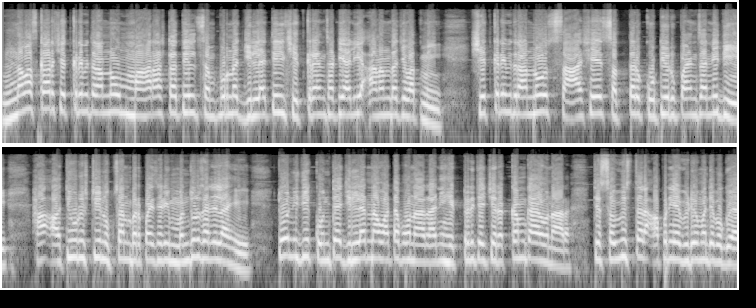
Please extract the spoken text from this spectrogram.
नमस्कार शेतकरी मित्रांनो महाराष्ट्रातील संपूर्ण जिल्ह्यातील शेतकऱ्यांसाठी आली आनंदाची बातमी. शेतकरी मित्रांनो सहाशे सत्तर कोटी रुपयांचा निधी हा अतिवृष्टी नुकसान भरपाईसाठी मंजूर झालेला आहे. तो निधी कोणत्या जिल्ह्यांना वाटप होणार आणि हेक्टरी त्याची रक्कम काय होणार ते सविस्तर आपण या व्हिडिओमध्ये बघूया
